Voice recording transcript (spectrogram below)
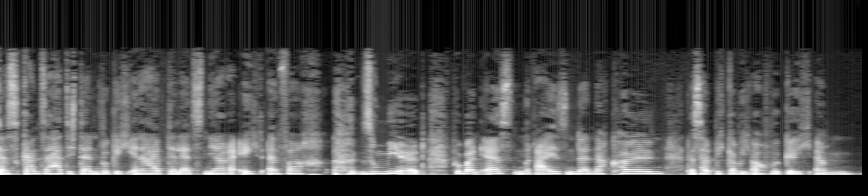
das Ganze hat sich dann wirklich innerhalb der letzten Jahre echt einfach summiert. Von meinen ersten Reisen dann nach Köln. Das hat mich, glaube ich, auch wirklich ähm,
